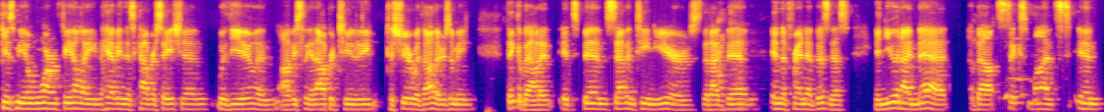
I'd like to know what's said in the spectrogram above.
gives me a warm feeling having this conversation with you and obviously an opportunity to share with others. I mean, think about it. It's been 17 years that I've been in the friend FranNet business and you and I met about six months in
